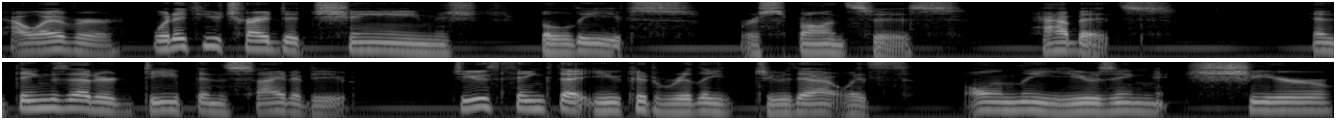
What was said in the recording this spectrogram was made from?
However, what if you tried to change beliefs, responses, habits, and things that are deep inside of you? Do you think that you could really do that with only using sheer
